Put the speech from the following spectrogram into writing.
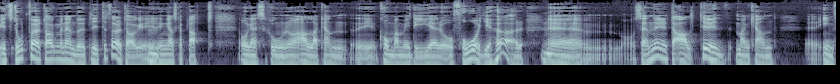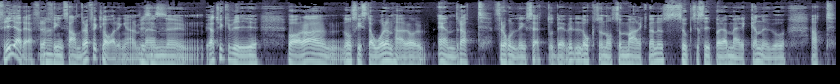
ett stort företag men ändå ett litet företag i en ganska platt organisation och alla kan eh, komma med idéer och få gehör. Eh, och sen är det inte alltid man kan eh, infria det för det finns andra förklaringar. Precis. Men eh, jag tycker vi bara de sista åren här har ändrat förhållningssätt och det är väl också något som marknaden successivt börjar märka nu och att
